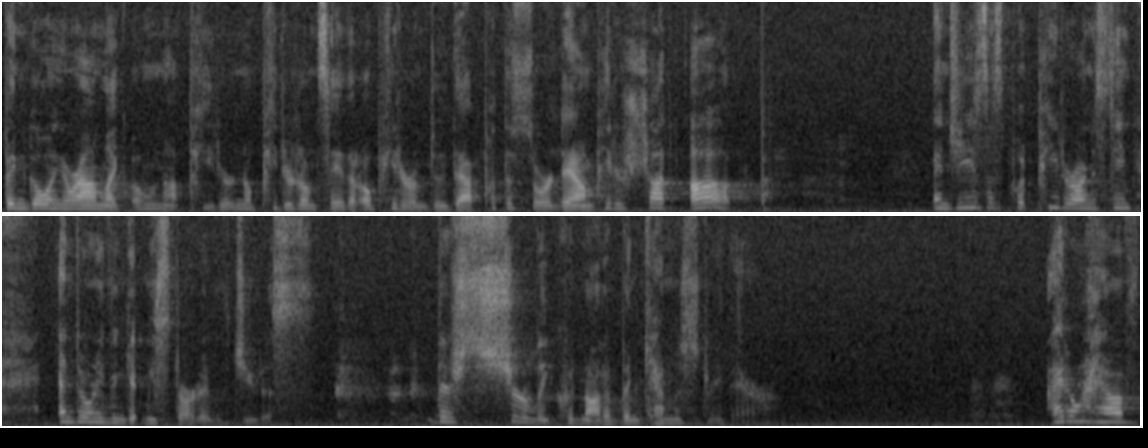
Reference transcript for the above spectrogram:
been going around like, oh, not Peter. No, Peter, don't say that. Oh, Peter, don't do that. Put the sword down. Peter, shut up. And Jesus put Peter on his team. And don't even get me started with Judas there surely could not have been chemistry there. I don't have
